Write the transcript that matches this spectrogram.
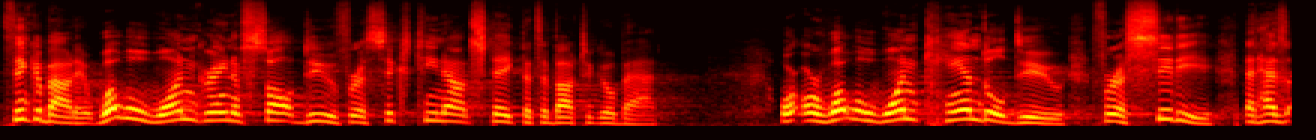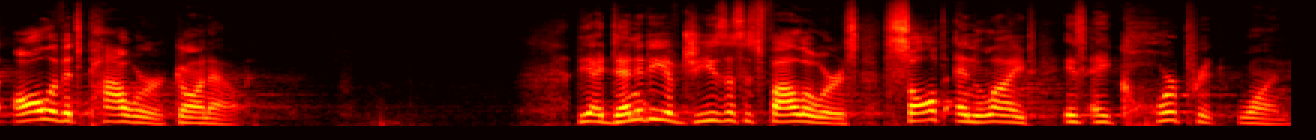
Think about it. What will one grain of salt do for a 16 ounce steak that's about to go bad? Or, or what will one candle do for a city that has all of its power gone out? The identity of Jesus' followers, salt and light, is a corporate one.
